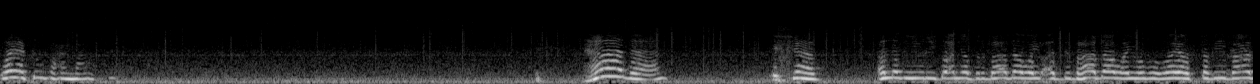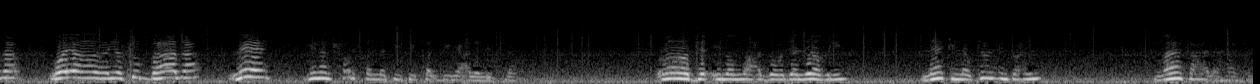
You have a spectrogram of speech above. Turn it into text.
ويتوب عن معصيته. هذا الشاب الذي يريد أن يضرب هذا ويؤدب هذا ويستغيب هذا ويسب هذا ليه؟ من الحرصة التي في قلبه على الإسلام. راجع إلى الله عز وجل يغلي لكن لو كان عنده علم ما فعل هكذا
